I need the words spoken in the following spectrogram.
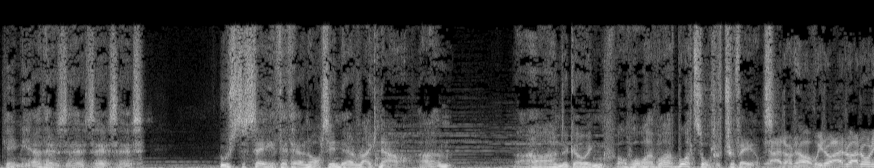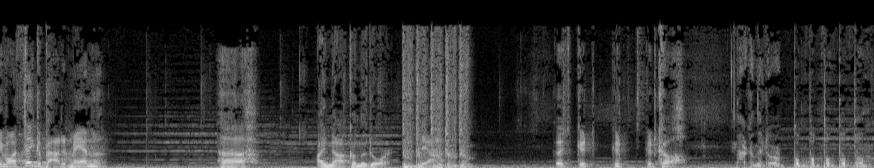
came here, there's there's there's, there's who's to say that they're not in there right now, um, uh, undergoing what, what, what sort of travails? I don't know. We don't. I don't, I don't even want to think about it, man. I knock on the door. Yeah. Good, good, good, good call. Knock on the door. Boom, boom, boom, boom, boom.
